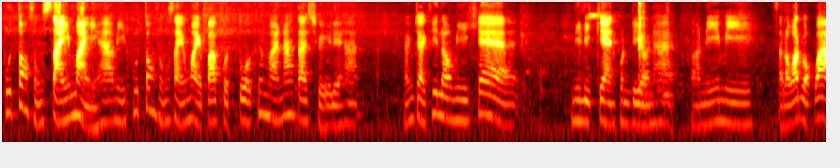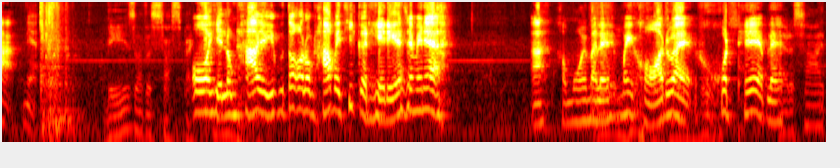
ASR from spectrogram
ผู้ต้องสงสัยใหม่ฮะ มีผู้ต้องสงสัยใหม่ปรากฏตัวขึ้นมาหน้าตาเฉยเลยฮะ หลังจากที่เรามีแค่นิลิแกนคนเดียวนะฮะ ตอนนี้มี สารวัตรบอกว่าเนี่ย These are the suspects. โอ้เห็นรองเท้าอย่างนี้กูต้องเอารองเท้าไปที่เกิดเหตุอีกแล้วใช่ไหมเนี่ย อะขโมยมาเลย ไม่ขอด้วยโคตรเทพเลย They're aside.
